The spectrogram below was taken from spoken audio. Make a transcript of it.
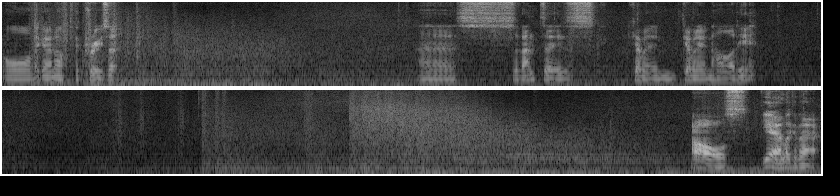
Or they're going after the cruiser. Uh, Cervantes is coming coming in hard here. Oh, yeah, look at that.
